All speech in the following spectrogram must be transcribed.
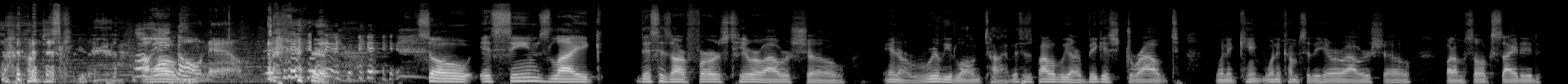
I'm just kidding. Oh, hang Um, on now. So it seems like this is our first Hero Hour show in a really long time. This is probably our biggest drought when it came when it comes to the Hero Hour show. But I'm so excited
